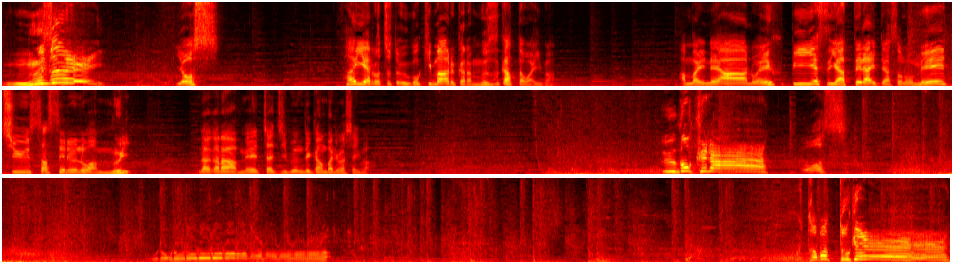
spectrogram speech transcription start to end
むずい！よし。ファイヤローちょっと動き回るからむずかったわ今。あんまりねあの FPS やってないってその命中させるのは無理。だからめっちゃ自分で頑張りました今。動くなよし。おろろろろろろろろろろろろくたばっとけー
